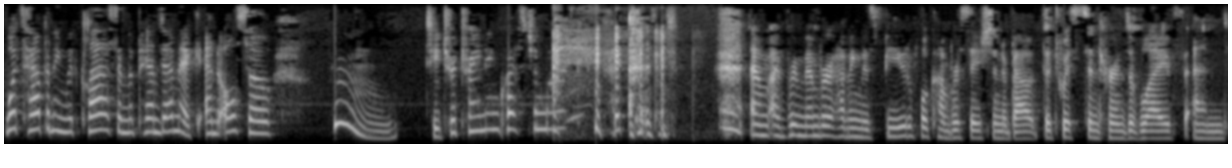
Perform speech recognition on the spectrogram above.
what's happening with class in the pandemic? And also, hmm, teacher training question mark? and, um, I remember having this beautiful conversation about the twists and turns of life and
